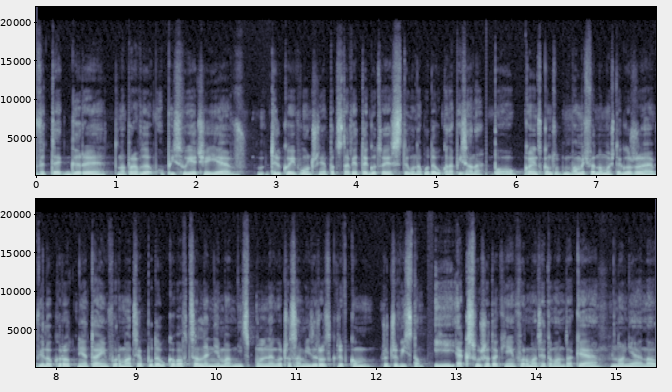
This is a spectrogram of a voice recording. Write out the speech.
wy te gry to naprawdę opisujecie je w, tylko i wyłącznie na podstawie tego, co jest z tyłu na pudełku napisane. Bo koniec końców mamy świadomość tego, że wielokrotnie ta informacja pudełkowa wcale nie ma nic wspólnego czasami z rozgrywką rzeczywistą. I jak słyszę takie informacje, to mam takie, no nie, no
